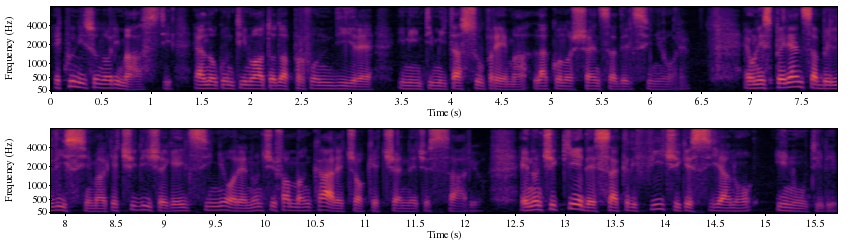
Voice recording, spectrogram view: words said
E quindi sono rimasti e hanno continuato ad approfondire in intimità suprema la conoscenza del Signore. È un'esperienza bellissima che ci dice che il Signore non ci fa mancare ciò che ci è necessario e non ci chiede sacrifici che siano inutili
